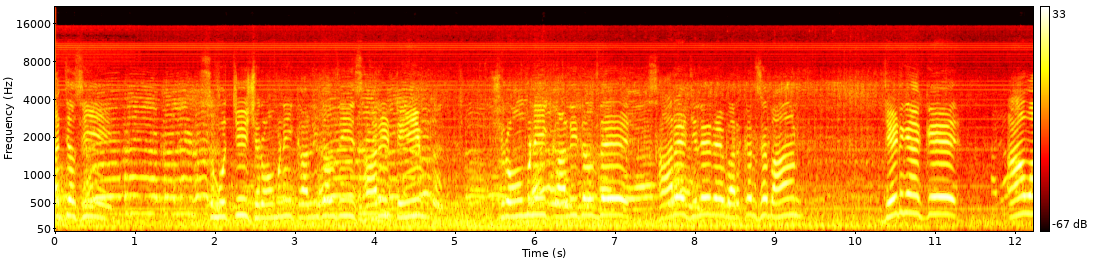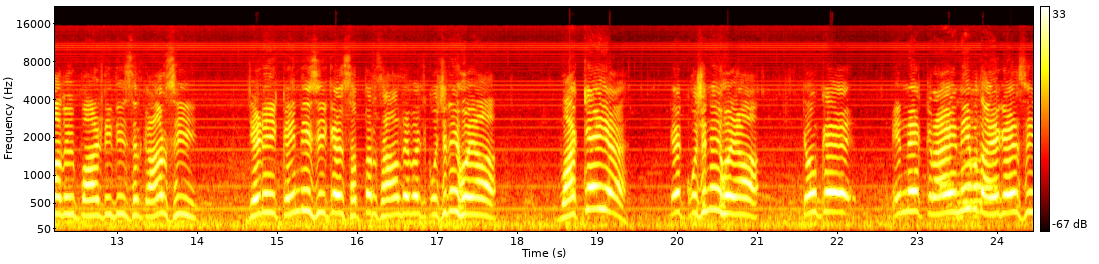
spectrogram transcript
ਅੱਜ ਅਸੀਂ ਸਮੁੱਚੀ ਸ਼੍ਰੋਮਣੀ ਅਕਾਲੀ ਦਲ ਦੀ ਸਾਰੀ ਟੀਮ, ਸ਼੍ਰੋਮਣੀ ਅਕਾਲੀ ਦਲ ਦੇ ਸਾਰੇ ਜ਼ਿਲ੍ਹੇ ਦੇ ਵਰਕਰ ਸਹਿਬਾਨ, ਜਿਹੜੀਆਂ ਕਿ ਆਮ ਆਦਮੀ ਪਾਰਟੀ ਦੀ ਸਰਕਾਰ ਸੀ, ਜਿਹੜੀ ਕਹਿੰਦੀ ਸੀ ਕਿ 70 ਸਾਲ ਦੇ ਵਿੱਚ ਕੁਝ ਨਹੀਂ ਹੋਇਆ। ਵਾਕਿਆ ਹੀ ਹੈ ਕਿ ਕੁਝ ਨਹੀਂ ਹੋਇਆ, ਕਿਉਂਕਿ ਇੰਨੇ ਕਿਰਾਏ ਨਹੀਂ ਵਧਾਏ ਗਏ ਸੀ।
